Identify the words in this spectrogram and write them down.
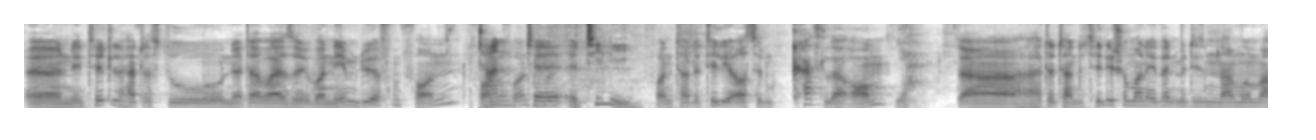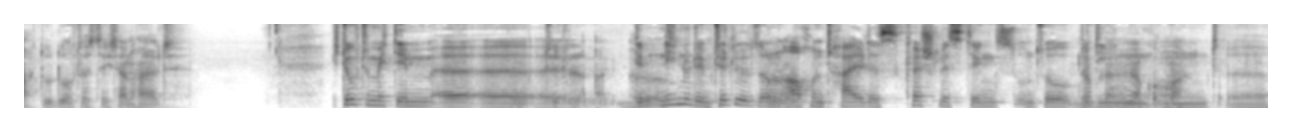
Äh, den Titel hattest du netterweise übernehmen dürfen von, von, Tante von, Tilly. von Tante Tilly aus dem Kasseler Raum. Ja. Da hatte Tante Tilly schon mal ein Event mit diesem Namen gemacht. Du durftest dich dann halt. Ich durfte mich dem, äh, äh, Titel, dem äh, nicht nur dem Titel, sondern auch einen Teil des Cache-Listings und so bedienen ja, guck mal. und äh,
